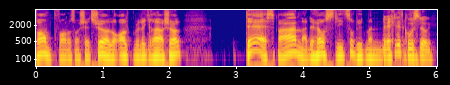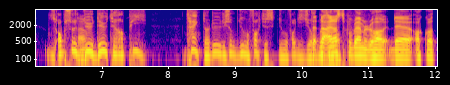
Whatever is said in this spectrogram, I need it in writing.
varmt vann og sånn shit sjøl, og alt mulig greier sjøl, det er spennende. Det høres slitsomt ut, men det virker litt koselig òg. Absolutt. Ja. Du, det er jo terapi. Tenk da, du, liksom, du, må faktisk, du må faktisk jobbe det det eneste problemet du har, det er akkurat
